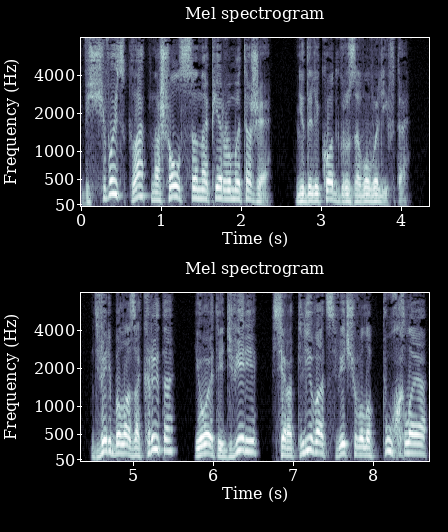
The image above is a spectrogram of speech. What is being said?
Вещевой склад нашелся на первом этаже, недалеко от грузового лифта. Дверь была закрыта, и у этой двери сиротливо отсвечивала пухлая,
